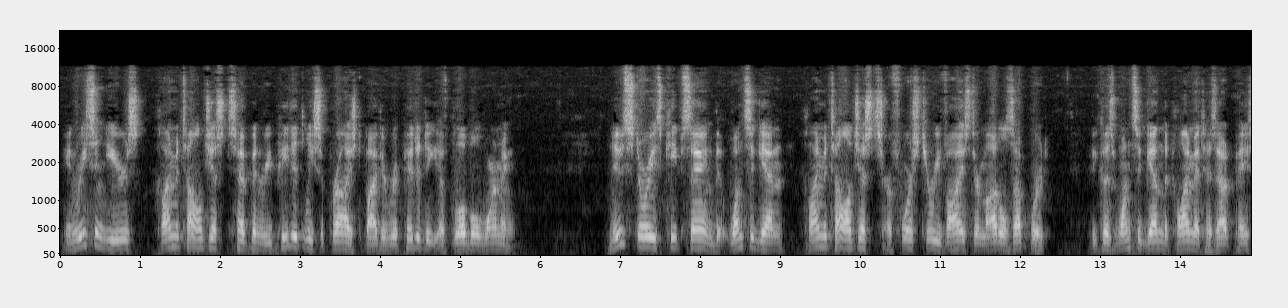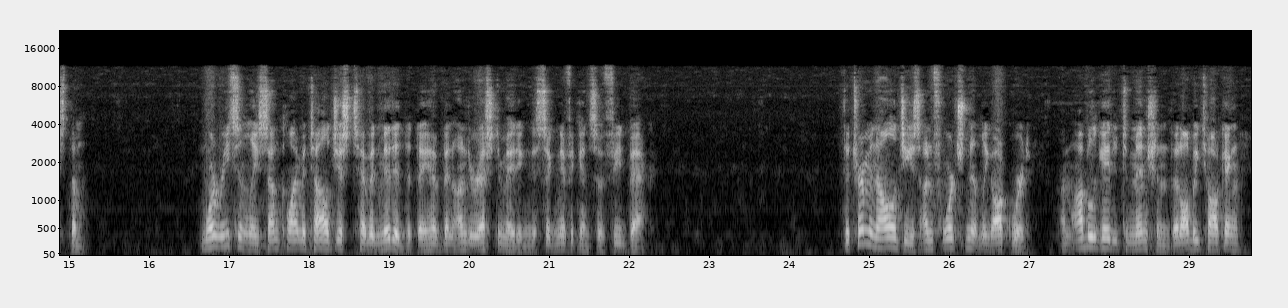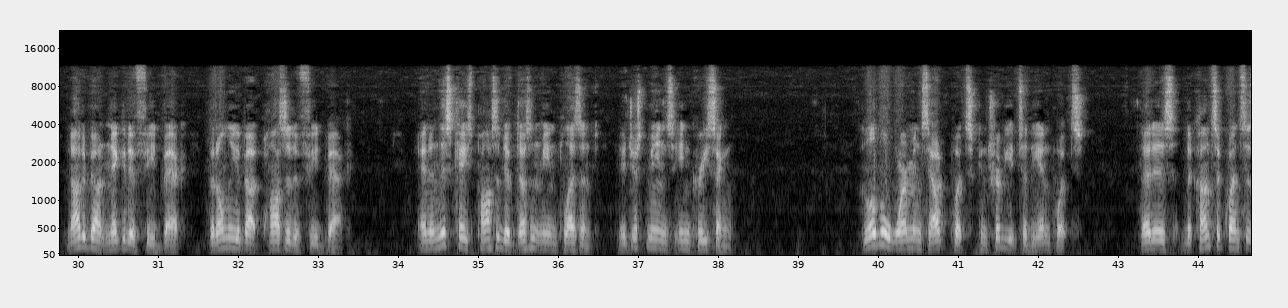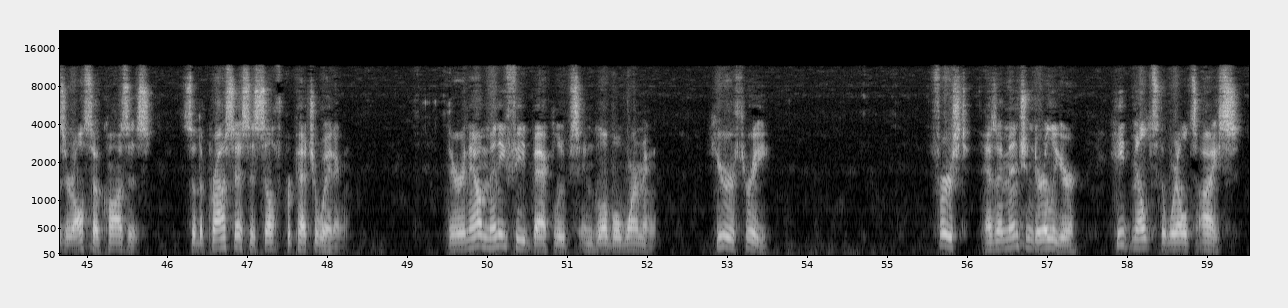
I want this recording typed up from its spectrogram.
In recent years, climatologists have been repeatedly surprised by the rapidity of global warming. News stories keep saying that once again, climatologists are forced to revise their models upward, because once again the climate has outpaced them. More recently, some climatologists have admitted that they have been underestimating the significance of feedback. The terminology is unfortunately awkward. I'm obligated to mention that I'll be talking not about negative feedback, but only about positive feedback. And in this case, positive doesn't mean pleasant. It just means increasing. Global warming's outputs contribute to the inputs. That is, the consequences are also causes so the process is self-perpetuating. There are now many feedback loops in global warming. Here are three. First, as I mentioned earlier, heat melts the world's ice.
